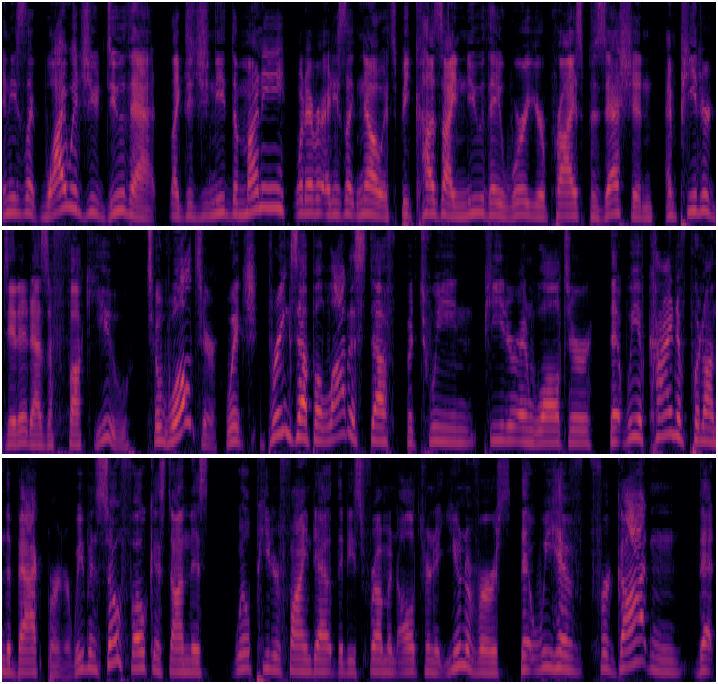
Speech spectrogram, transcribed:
And he's like, Why would you do that? Like, did you need the money? Whatever. And he's like, No, it's because I knew they were your prized possession. And Peter did it as a fuck you to Walter, which brings up a lot of stuff between Peter and Walter that we have kind of put on the back burner. We've been so focused on this will Peter find out that he's from an alternate universe that we have forgotten that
